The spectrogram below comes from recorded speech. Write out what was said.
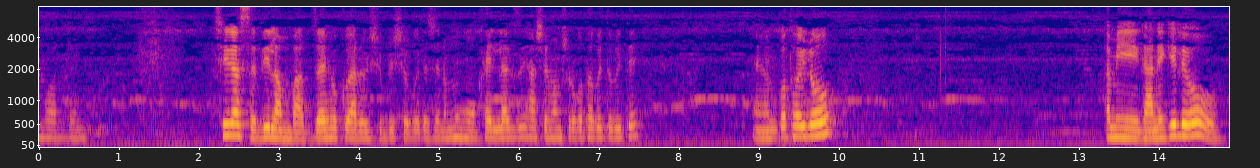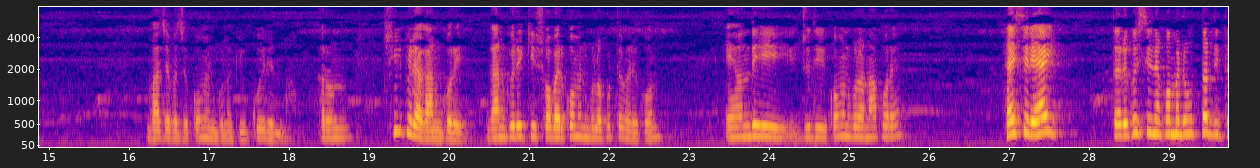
বাদ দেন। ঠিক আছে, দিলাম বাদ। যাই হোক, আর ওইসব বিষয় কইতেছে না। মুহ খাইল লাগছে, হাঁসের মাংসের কথা কইতে কইতে। এখন কথা হইল আমি গানে গেলেও বাজে বাজে কমেন্টগুলা কেউ কইরেন না। কারণ শিল্পীরা গান করে। গান করে কি সবার কমেন্টগুলা পড়তে পারে কোন? এখন দেখি যদি কমেন্টগুলা না পড়ে। হ্যাঁ সিরে এই তোরে কইছি না কমেন্টের উত্তর দিতে,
